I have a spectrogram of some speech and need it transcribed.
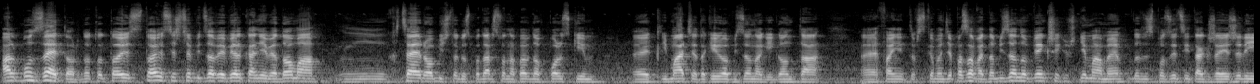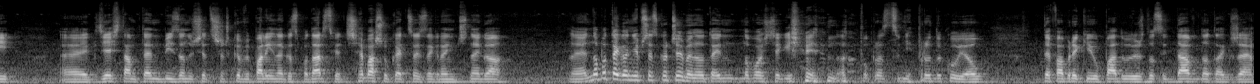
albo Zetor. No to, to, jest, to jest jeszcze widzowie wielka niewiadoma. Mm, Chcę robić to gospodarstwo na pewno w polskim e, klimacie takiego bizona gigonta. E, Fajnie to wszystko będzie pasować. No bizonów większych już nie mamy do dyspozycji, także jeżeli e, gdzieś tam ten bizon już się troszeczkę wypali na gospodarstwie, trzeba szukać coś zagranicznego. E, No bo tego nie przeskoczymy, no tutaj nowości jakieś no, po prostu nie produkują. Te fabryki upadły już dosyć dawno, także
